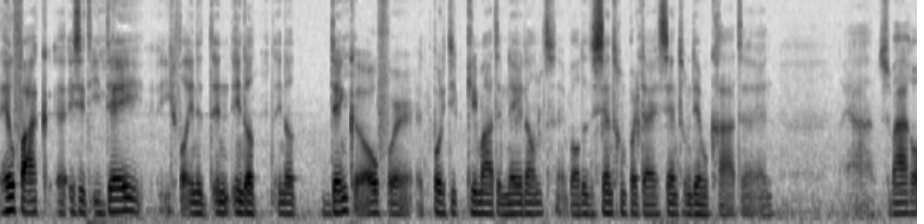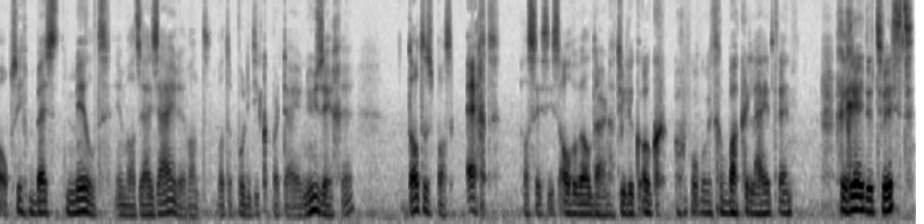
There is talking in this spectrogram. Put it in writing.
heel vaak uh, is het idee, in ieder geval in, het, in, in, dat, in dat denken over het politieke klimaat in Nederland. We hadden de Centrumpartij, Centrum Democraten. En nou ja, ze waren op zich best mild in wat zij zeiden. Want wat de politieke partijen nu zeggen, dat is pas echt racistisch. Alhoewel daar natuurlijk ook over wordt gebakken leid en gereden twist.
